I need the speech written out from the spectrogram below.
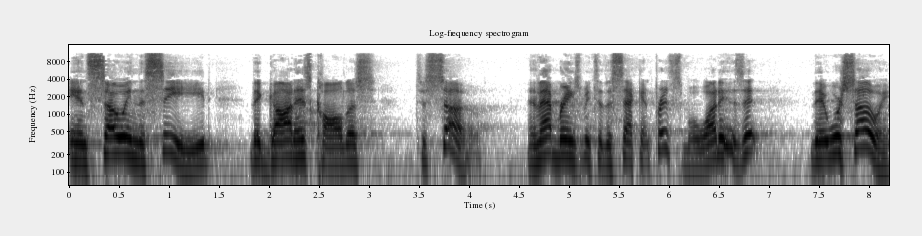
in sowing the seed that God has called us to sow. And that brings me to the second principle. What is it that we're sowing?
